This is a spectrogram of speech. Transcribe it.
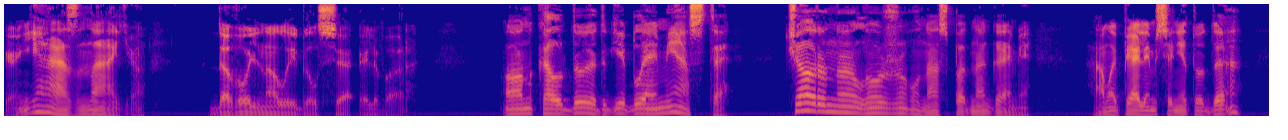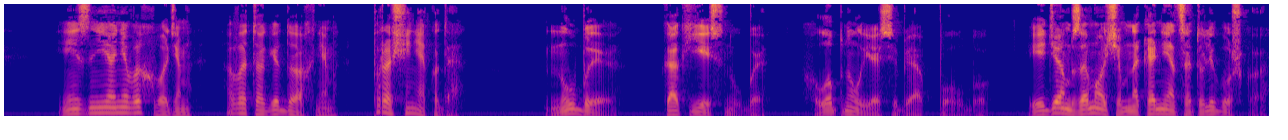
«Я знаю», — довольно улыбился Эльвар. «Он колдует гиблое место, черную лужу у нас под ногами, а мы пялимся не туда, из нее не выходим, в итоге дохнем. Проще некуда». «Нубы, как есть нубы», — хлопнул я себя по лбу. «Идем замочим, наконец, эту лягушку».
